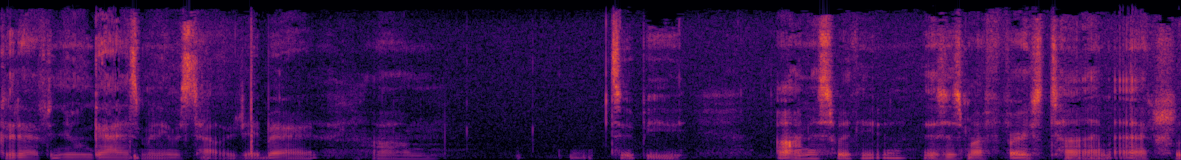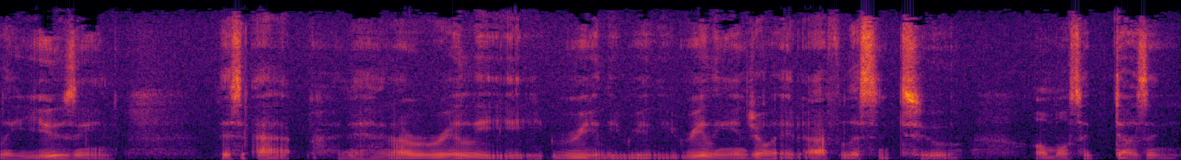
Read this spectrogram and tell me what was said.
Good afternoon, guys. My name is Tyler J. Barrett. Um, to be honest with you, this is my first time actually using this app, and I really, really, really, really enjoy it. I've listened to almost a dozen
